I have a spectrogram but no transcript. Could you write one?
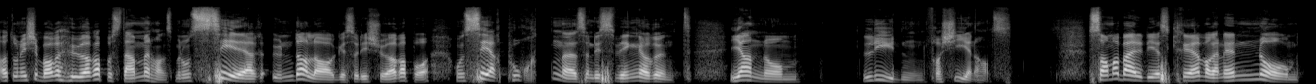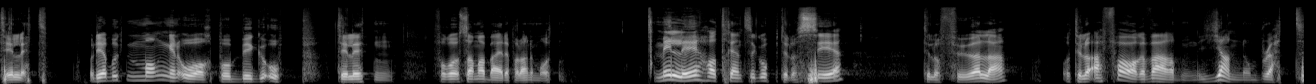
at hun ikke bare hører på stemmen hans, men hun ser underlaget som de kjører på. Hun ser portene som de svinger rundt, gjennom lyden fra skiene hans. Samarbeidet deres krever en enorm tillit. Og de har brukt mange år på å bygge opp tilliten for å samarbeide på denne måten. Millie har trent seg opp til å se, til å føle og til å erfare verden gjennom Brett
